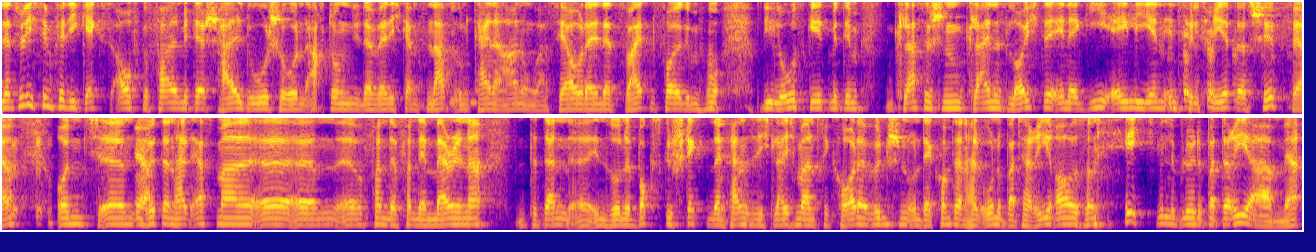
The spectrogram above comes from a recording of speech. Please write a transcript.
natürlich sind mir die Gags aufgefallen mit der Schalldusche und Achtung, da werde ich ganz nass und keine Ahnung was, ja. Oder in der zweiten Folge, die losgeht mit dem klassischen kleines Leuchte-Energie-Alien infiltriert das Schiff, ja. Und ähm, ja. wird dann halt erstmal äh, ähm, äh, von der von der Mariner dann äh, in so eine Box gesteckt und dann kann sie sich gleich mal einen Tricorder wünschen und der kommt dann halt ohne Batterie raus und ich will eine blöde Batterie haben, ja.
